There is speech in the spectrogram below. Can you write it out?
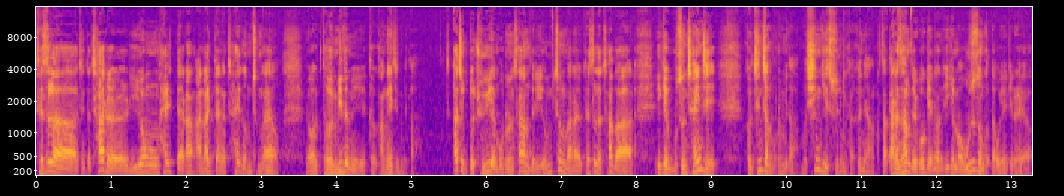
테슬라 진짜 차를 이용할 때랑 안 할 때랑 차이가 엄청나요. 어, 더 믿음이 더 강해집니다. 아직도 주위에 모르는 사람들이 엄청 많아요. 테슬라 차가 이게 무슨 차인지 그거 진짜 모릅니다. 뭐 신기술입니다. 그냥 다른 사람들이 보기에는 이게 막 우주선 같다고 얘기를 해요.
